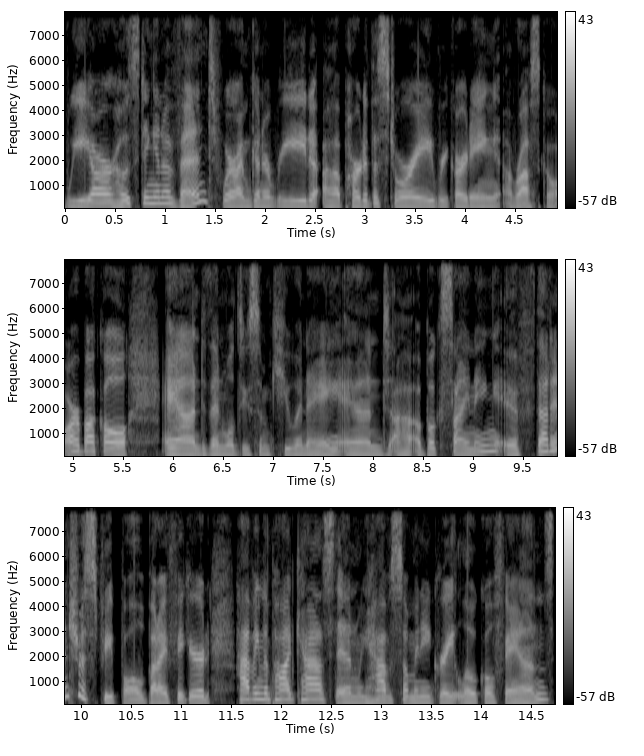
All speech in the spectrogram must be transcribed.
we are hosting an event where I'm going to read uh, part of the story regarding Roscoe Arbuckle, and then we'll do some Q and A and uh, a book signing if that interests people. But I figured having the podcast and we have so many great local fans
